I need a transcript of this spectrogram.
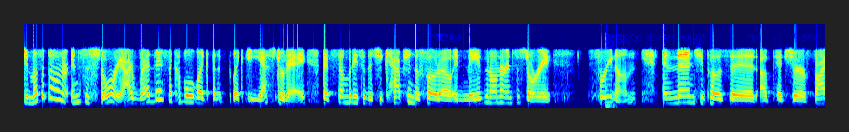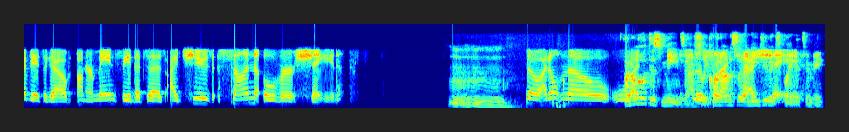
She must have been on her Insta story. I read this a couple like like yesterday that somebody said that she captioned a photo. It may have been on her Insta story. Freedom, and then she posted a picture five days ago on her main feed that says, "I choose sun over shade." Hmm. So I don't know. What, I don't know what this means, actually. Quite honestly, I need you to explain shade. it to me.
